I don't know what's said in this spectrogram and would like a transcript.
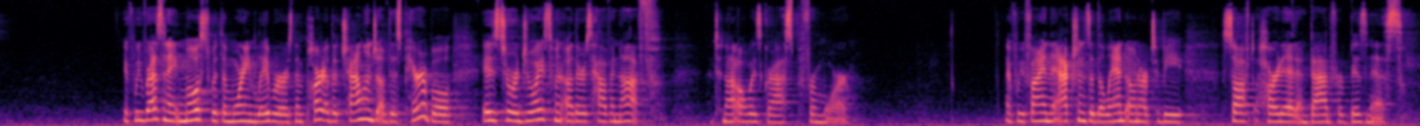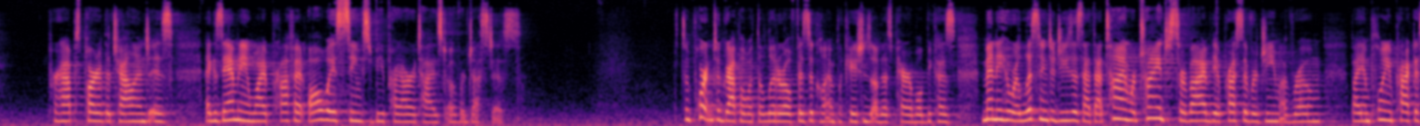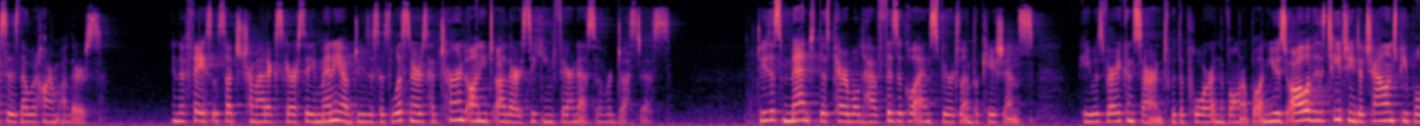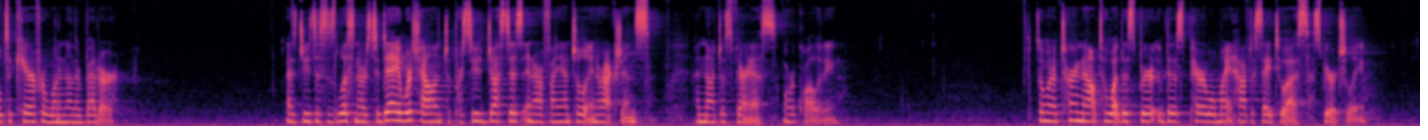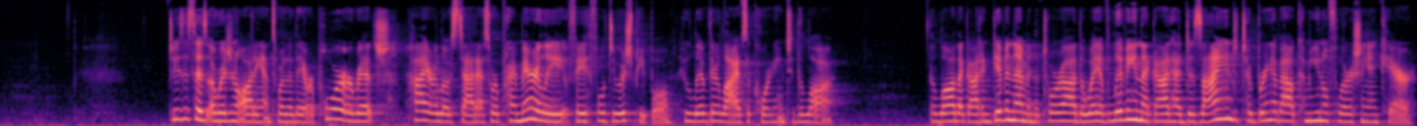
If we resonate most with the morning laborers, then part of the challenge of this parable is to rejoice when others have enough and to not always grasp for more. If we find the actions of the landowner to be soft hearted and bad for business, perhaps part of the challenge is examining why profit always seems to be prioritized over justice. It's important to grapple with the literal physical implications of this parable because many who were listening to Jesus at that time were trying to survive the oppressive regime of Rome by employing practices that would harm others. In the face of such traumatic scarcity, many of Jesus' listeners had turned on each other, seeking fairness over justice. Jesus meant this parable to have physical and spiritual implications. He was very concerned with the poor and the vulnerable and used all of his teaching to challenge people to care for one another better. As Jesus' listeners today, we're challenged to pursue justice in our financial interactions and not just fairness or equality. So I want to turn now to what this, this parable might have to say to us spiritually. Jesus' original audience, whether they were poor or rich, high or low status, were primarily faithful Jewish people who lived their lives according to the law. The law that God had given them in the Torah, the way of living that God had designed to bring about communal flourishing and care.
